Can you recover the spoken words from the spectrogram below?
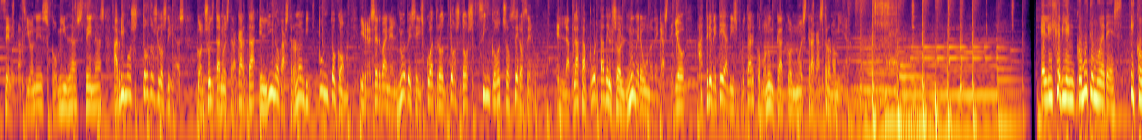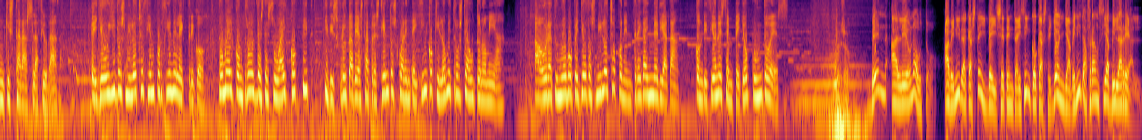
Celebraciones, comidas, cenas, abrimos todos los días. Consulta nuestra carta en linogastronomic.com y reserva en el 964 225800 en la Plaza Puerta del Sol número 1 de Castelló, atrévete a disfrutar como nunca con nuestra gastronomía. Elige bien cómo te mueves y conquistarás la ciudad. Peugeot i 2008 100% eléctrico. Toma el control desde su iCockpit y disfruta de hasta 345 kilómetros de autonomía. Ahora tu nuevo Peugeot 2008 con entrega inmediata. Condiciones en peugeot.es. Ven a Leonauto, Avenida Castellbey 75 Castellón y Avenida Francia Villarreal.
